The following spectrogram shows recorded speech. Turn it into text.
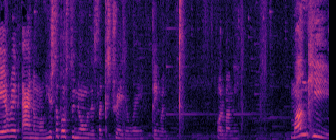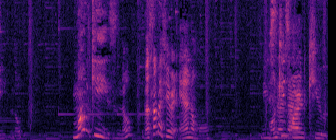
favorite animal. You're supposed to know this like straight away. penguin. What about me? Monkey. Monkeys. Nope. That's not my favorite animal. You Monkeys aren't cute.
